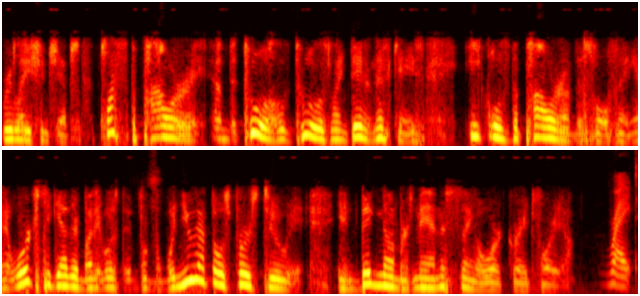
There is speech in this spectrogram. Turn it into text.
relationships plus the power of the tool. The tool is LinkedIn in this case equals the power of this whole thing, and it works together. But it was when you got those first two in big numbers, man, this thing will work great for you. Right.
